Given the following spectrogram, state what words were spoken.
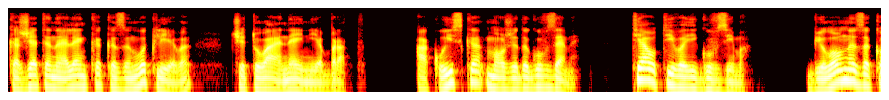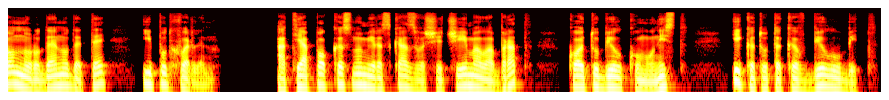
«Кажете на Еленка Казанлъклиева, че това е нейния брат. Ако иска, може да го вземе». Тя отива и го взима. Било незаконно родено дете и подхвърлено. А тя по-късно ми разказваше, че имала брат, който бил комунист и като такъв бил убит.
